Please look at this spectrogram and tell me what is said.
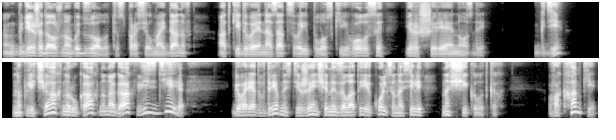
«Где же должно быть золото?» — спросил Майданов — откидывая назад свои плоские волосы и расширяя ноздри. «Где? На плечах, на руках, на ногах, везде!» Говорят, в древности женщины золотые кольца носили на щиколотках. Вакханки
